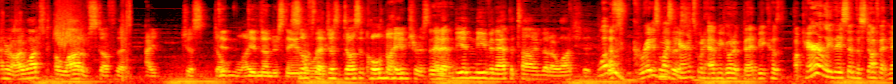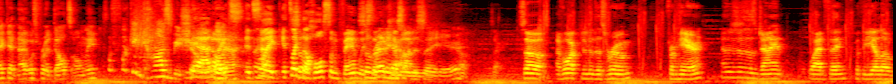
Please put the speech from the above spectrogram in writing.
I don't know. I watched a lot of stuff that I just don't Didn't, like. didn't understand. Stuff or that just doesn't hold my interest, and it didn't even at the time that I watched it. What was great is my What's this? parents would have me go to bed because apparently they said the stuff at Nick at Night was for adults only. It's a fucking Cosby show. Yeah, I know. Like, It's, it's Yeah. like it's like So- the wholesome family So stuff. Randy has something to say here. Oh, sorry. So I've walked into this room from here, and there's just this giant wide thing with a yellow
